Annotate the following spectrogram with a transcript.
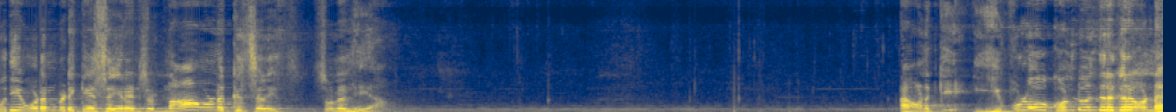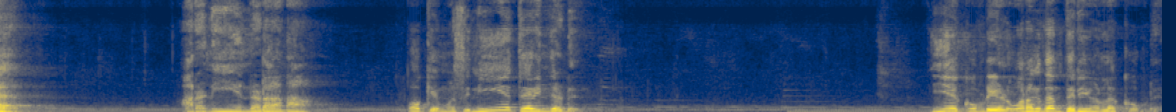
புதிய உடன்படிக்கை செய்யறேன்னு சொல்லி நான் உனக்கு சொல்லலையா? நான் உனக்கு இவ்வளவு கொண்டு வந்திருக்கிறேன் உன்ன. ஆனா நீ என்னடானா ஓகே மோசி நீயே தெரிந்தெடு. நீயே கூப்பிடு உனக்கு தான் தெரியும்ல கூப்பிடு.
